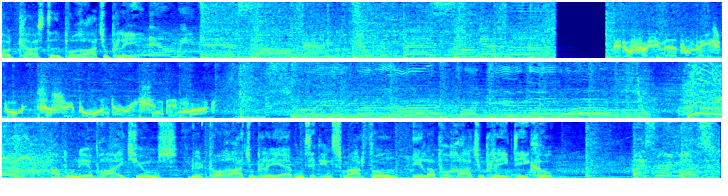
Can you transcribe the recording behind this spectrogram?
podcastet på Radio Play. Abonner på iTunes, lyt på RadioPlay-appen til din smartphone eller på radioplay.dk. Thanks very much.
